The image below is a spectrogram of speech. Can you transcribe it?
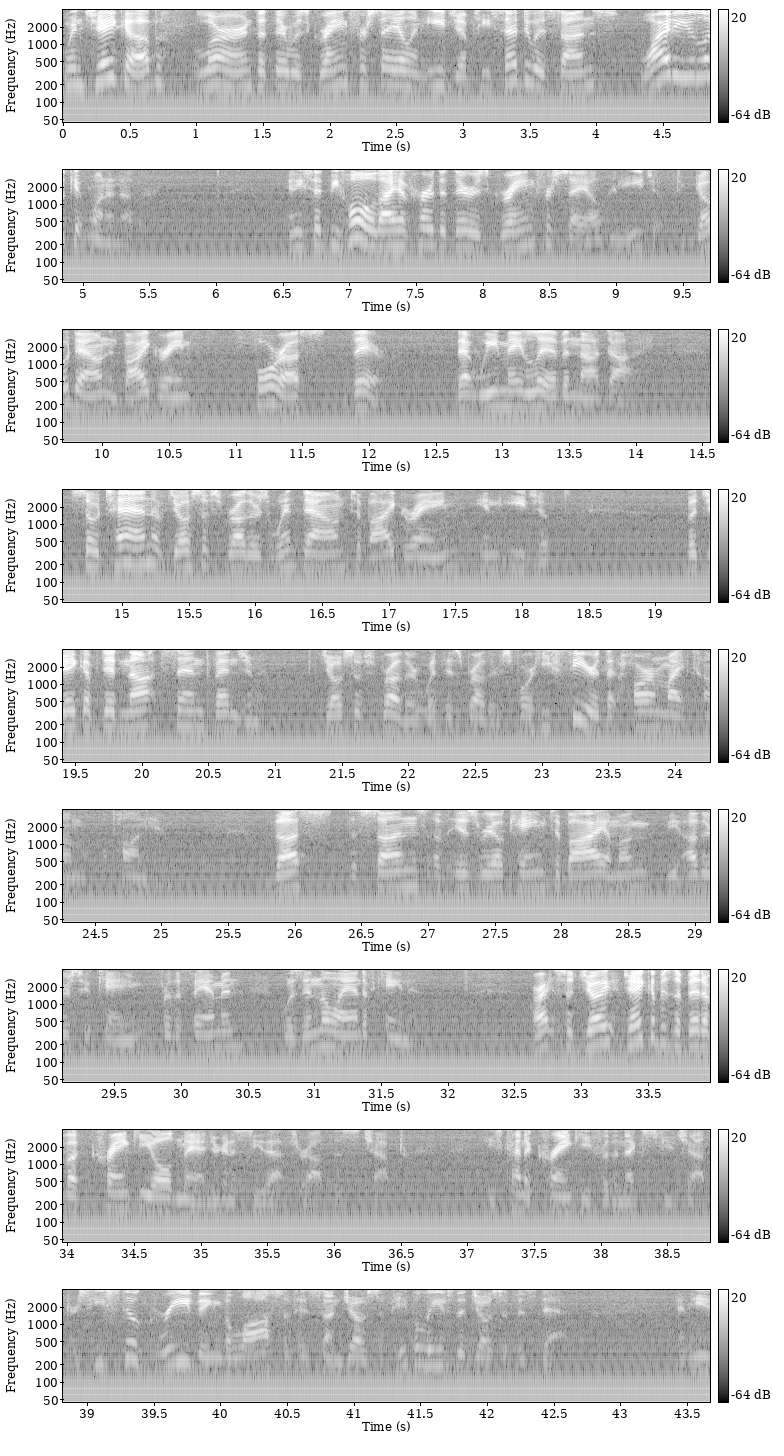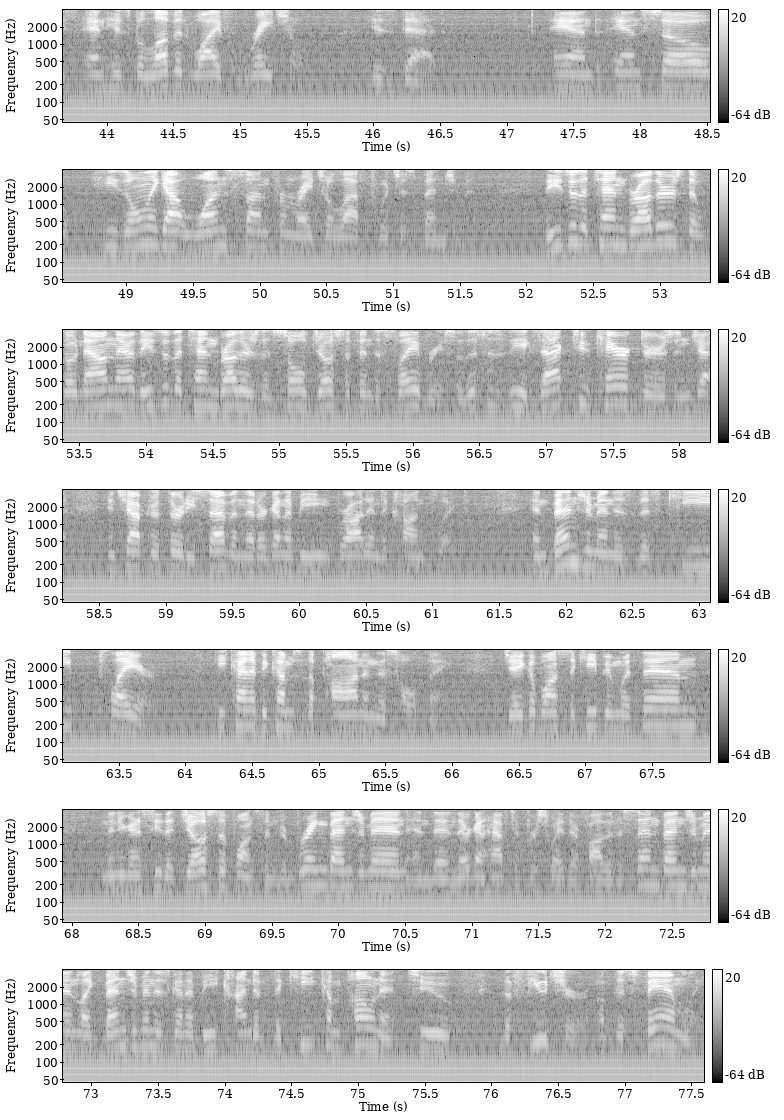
When Jacob learned that there was grain for sale in Egypt, he said to his sons, Why do you look at one another? And he said, Behold, I have heard that there is grain for sale in Egypt. Go down and buy grain for us there, that we may live and not die. So ten of Joseph's brothers went down to buy grain in Egypt. But Jacob did not send Benjamin, Joseph's brother, with his brothers, for he feared that harm might come upon him. Thus the sons of Israel came to buy among the others who came, for the famine was in the land of Canaan. All right, so jo- Jacob is a bit of a cranky old man. You're going to see that throughout this chapter. He's kind of cranky for the next few chapters. He's still grieving the loss of his son Joseph. He believes that Joseph is dead. And he's and his beloved wife Rachel is dead. And and so he's only got one son from Rachel left, which is Benjamin. These are the ten brothers that go down there. These are the ten brothers that sold Joseph into slavery. So this is the exact two characters in, in chapter 37 that are going to be brought into conflict. And Benjamin is this key player. He kind of becomes the pawn in this whole thing. Jacob wants to keep him with them, and then you're going to see that Joseph wants them to bring Benjamin, and then they're going to have to persuade their father to send Benjamin. Like Benjamin is going to be kind of the key component to the future of this family.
